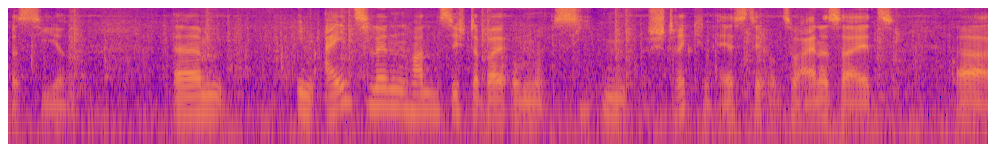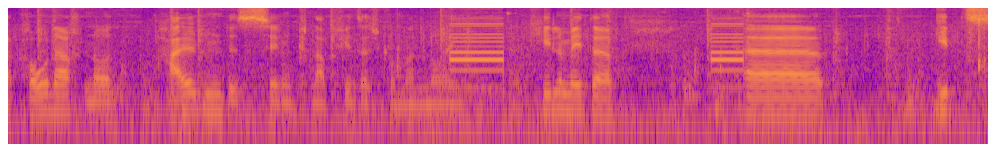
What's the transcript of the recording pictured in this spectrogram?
basieren. Ähm, im Einzelnen handelt es sich dabei um sieben Streckenäste und zwar einerseits äh, Kronach, Nordhalben, das sind knapp 24,9 Kilometer. Äh, gibt's,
